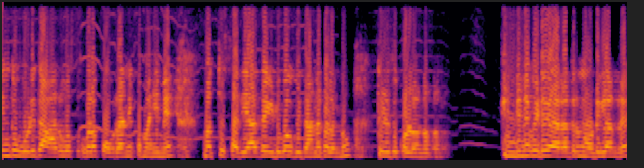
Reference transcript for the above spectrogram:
ಇಂದು ಉಳಿದ ಆರು ವಸ್ತುಗಳ ಪೌರಾಣಿಕ ಮಹಿಮೆ ಮತ್ತು ಸರಿಯಾದ ಇಡುವ ವಿಧಾನಗಳನ್ನು ತಿಳಿದುಕೊಳ್ಳೋಣ. ಹಿಂದಿನ ವಿಡಿಯೋ ಯಾರಾದ್ರೂ ನೋಡಿಲ್ಲ ಅಂದ್ರೆ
